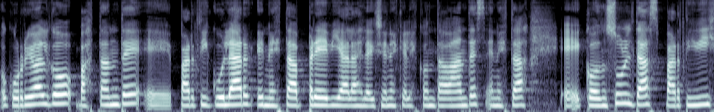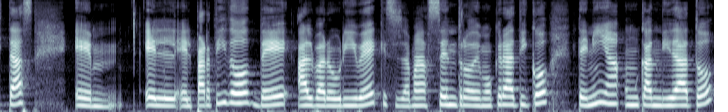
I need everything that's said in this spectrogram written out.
ocurrió algo bastante eh, particular en esta previa a las elecciones que les contaba antes, en estas eh, consultas partidistas. Em, el, partido de Álvaro Uribe, que se llama Centro Democrático, tenía un candidato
